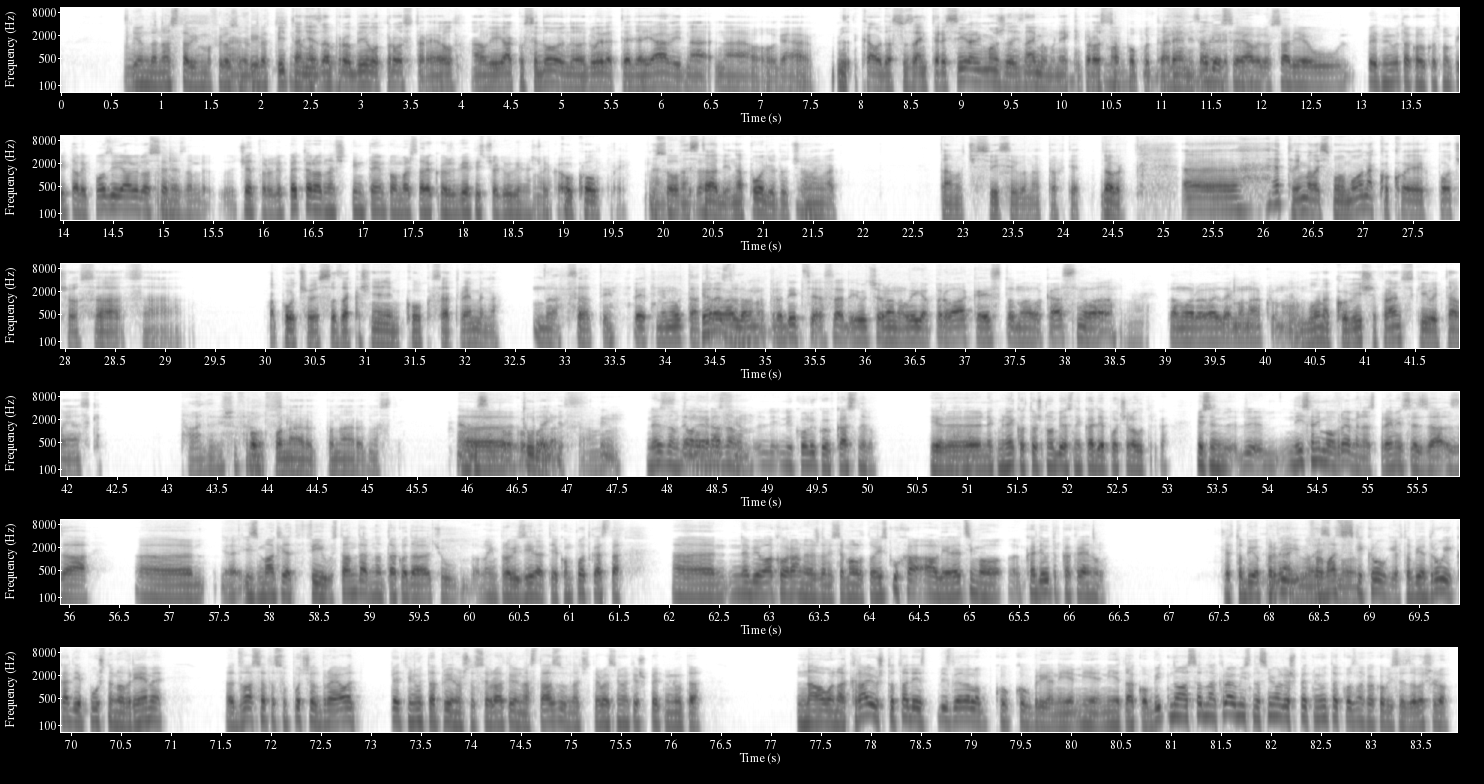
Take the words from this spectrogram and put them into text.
i onda nastavimo filozofirati. Pitanje je zapravo bilo prostora, jel? ali ako se dovoljno gledatelja javi na, na ovoga, kao da su zainteresirani, možda iznajmimo neki prostor poput arene Bude se javilo, sad je u pet minuta koliko smo pitali poziv, javilo se, ne znam, četvro ili petero, znači tim tempom, baš sam rekao, još 2000 ljudi nas čeka. Ko Coldplay, na, na na poljudu ćemo imati. Tamo će svi sigurno to htjeti. Dobro. E, eto, imali smo Monako koji je počeo sa, sa a počeo je sa zakašnjenjem koliko sat vremena? Da, sati, pet minuta, to je valjda ono tradicija, sad i jučer ono Liga prvaka isto malo kasnila, pa mora valjda i Monako malo. Monako više francuski ili italijanski? Pa valjda više francuski. Po, narod, po narodnosti. Ja nisam toliko tu negdje Ne znam to, ja ne znam ni koliko je kasnilo. Jer e, nek mi neko točno objasni kad je počela utrka. Mislim, nisam imao vremena spremiti se za, za uh, izmakljati fiju standardno, tako da ću ono, improvizirati tijekom podcasta. Uh, ne bi ovako rano još da mi se malo to iskuha, ali recimo kad je utrka krenula? Je to bio prvi informacijski krug, je to bio drugi kad je pušteno vrijeme? Dva sata su počeli odbrojavati pet minuta prije no što se vratili na stazu, znači trebali smo imati još pet minuta na ovo na kraju, što tada je izgledalo kog, kog briga, nije, nije, nije tako bitno, a sad na kraju mislim da smo imali još pet minuta, ko zna kako bi se završilo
